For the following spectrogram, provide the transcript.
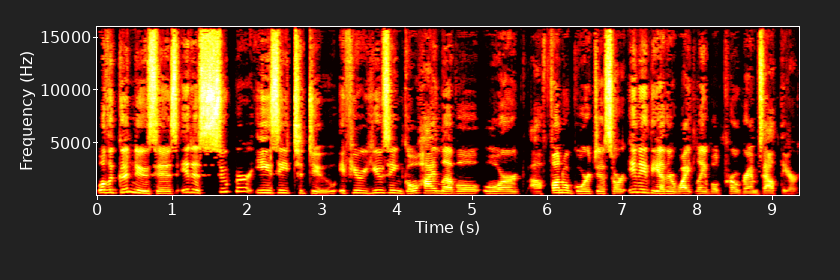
Well, the good news is it is super easy to do if you're using Go High Level or uh, Funnel Gorgeous or any of the other white labeled programs out there.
